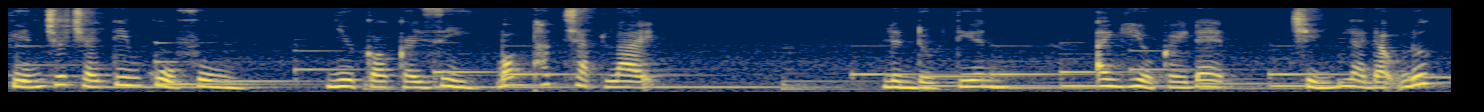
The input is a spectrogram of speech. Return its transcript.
khiến cho trái tim của phùng như có cái gì bóp thắt chặt lại. Lần đầu tiên, anh hiểu cái đẹp chính là đạo đức.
